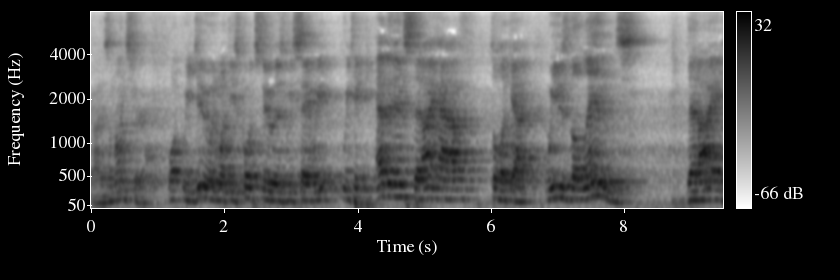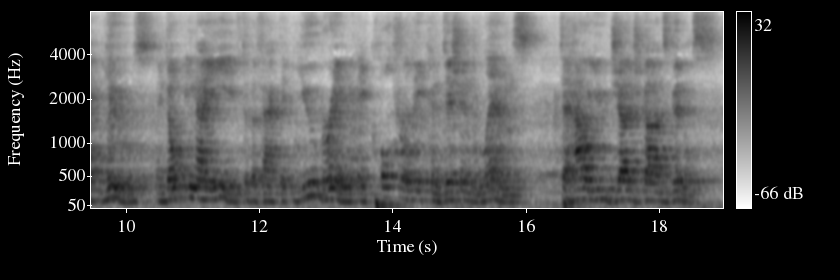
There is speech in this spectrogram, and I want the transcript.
God is a monster what we do and what these quotes do is we say we, we take the evidence that I have to look at, we use the lens that I use, and don't be naive to the fact that you bring a culturally conditioned lens to how you judge God's goodness.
